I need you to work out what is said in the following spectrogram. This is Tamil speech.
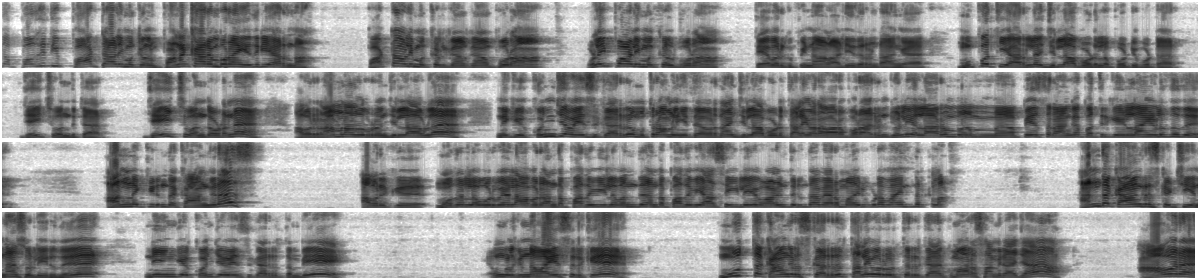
அந்த பகுதி பாட்டாளி மக்கள். பணக்காரன் பூரா எதிரியாக இருந்தான். பாட்டாளி மக்கள் பூரா உழைப்பாளி மக்கள் பூரா தேவருக்கு பின்னால் அணி திரண்டாங்க. முப்பத்தி ஆறில் ஜில்லா போர்டில் போட்டி போட்டார். ஜெயிச்சு வந்துட்டார். ஜெயிச்சு வந்த உடனே அவர் ராமநாதபுரம் ஜில்லாவில் இன்றைக்கி கொஞ்சம் வயசுக்காரரு முத்துராமலிங்க தேவர் தான் ஜில்லா போர்டு தலைவராக வர சொல்லி எல்லாரும் பேசுகிறாங்க பத்திரிகைகள்லாம் எழுதுது. அன்னைக்கு இருந்த காங்கிரஸ் அவருக்கு முதல்ல ஒருவேளை அவர் அந்த பதவியில் வந்து அந்த பதவி ஆசையிலே வாழ்ந்திருந்தா வேற மாதிரி கூட வாழ்ந்திருக்கலாம். அந்த காங்கிரஸ் கட்சி என்ன சொல்லிடுது நீங்கள் கொஞ்ச வயசுக்காரர் தம்பி உங்களுக்கு இன்னும் வயசு இருக்கு. மூத்த காங்கிரஸ்காரர் தலைவர் ஒருத்தர் இருக்கார் குமாரசாமி ராஜா. அவரை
